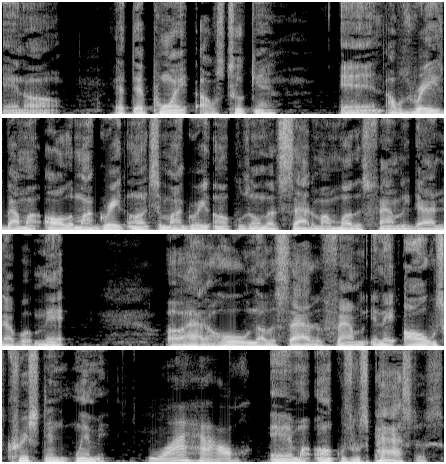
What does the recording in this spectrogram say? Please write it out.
and uh, at that point I was taken, and I was raised by my all of my great aunts and my great uncles on the other side of my mother's family that I never met. Uh, I had a whole nother side of the family, and they all was Christian women. Wow. And my uncles was pastors.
